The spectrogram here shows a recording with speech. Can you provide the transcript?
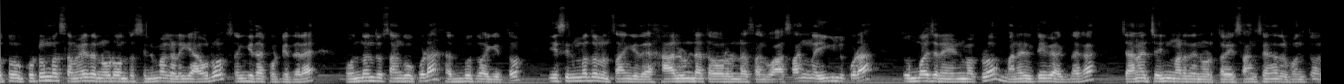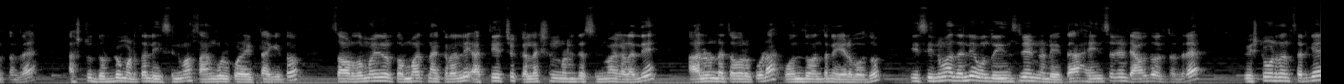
ಅಥವಾ ಕುಟುಂಬ ಸಮೇತ ನೋಡುವಂತ ಸಿನಿಮಾಗಳಿಗೆ ಅವರು ಸಂಗೀತ ಕೊಟ್ಟಿದ್ದಾರೆ. ಒಂದೊಂದು ಸಾಂಗು ಕೂಡ ಅದ್ಭುತವಾಗಿತ್ತು. ಈ ಸಿನಿಮಾದಲ್ಲಿ ಒಂದು ಸಾಂಗ್ ಇದೆ, ಹಾಲುಂಡ ತವರುಂಡ ಸಾಂಗು ಆ ಸಾಂಗ್ನ ಈಗಲೂ ಕೂಡ ತುಂಬಾ ಜನ ಹೆಣ್ಮಕ್ಳು ಮನೇಲಿ ಟಿವಿ ಹಾಕಿದಾಗ ಚಾನಲ್ ಚೇಂಜ್ ಮಾಡದೆ ನೋಡ್ತಾರೆ. ಈ ಸಾಂಗ್ಸ್ ಏನಾದರೂ ಬಂತು ಅಂತಂದ್ರೆ ಅಷ್ಟು ದೊಡ್ಡ ಮಟ್ಟದಲ್ಲಿ ಈ ಸಿನಿಮಾ ಸಾಂಗ್ಗಳು ಕೂಡ ಇಟ್ಟಾಗಿತ್ತು ಸಾವಿರದ ಒಂಬೈನೂರ ತೊಂಬತ್ನಾಲ್ಕರಲ್ಲಿ ಅತಿ ಹೆಚ್ಚು ಕಲೆಕ್ಷನ್ ಮಾಡಿದ ಸಿನಿಮಾಗಳಲ್ಲಿ ಆಲುಂಡ ತವರು ಕೂಡ ಒಂದು ಅಂತಲೇ ಹೇಳ್ಬೋದು. ಈ ಸಿನಿಮಾದಲ್ಲಿ ಒಂದು ಇನ್ಸಿಡೆಂಟ್ ನಡೆಯುತ್ತೆ. ಆ ಇನ್ಸಿಡೆಂಟ್ ಯಾವುದು ಅಂತಂದ್ರೆ ವಿಷ್ಣುವರ್ಧನ್ ಸರ್ಗೆ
